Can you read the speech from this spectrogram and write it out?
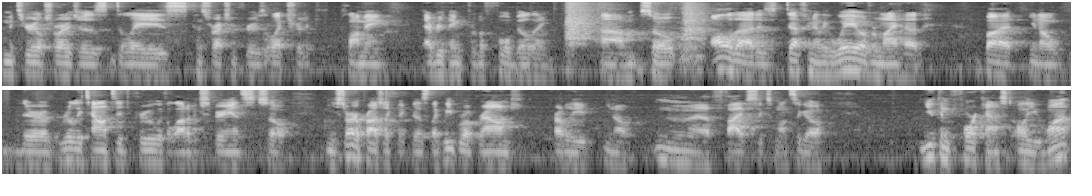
the material shortages, delays, construction crews, electric, plumbing, everything for the full building. Um, so all of that is definitely way over my head. But you know, they're a really talented crew with a lot of experience. So when you start a project like this, like we broke ground probably you know mm, uh, five six months ago, you can forecast all you want.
